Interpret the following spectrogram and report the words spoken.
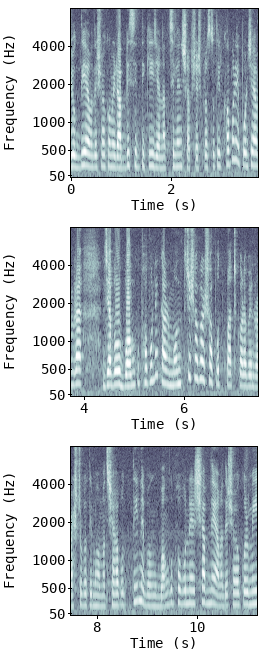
যোগ দিয়ে আমাদের সহকর্মী রাব্বি সিদ্দিকী জানাচ্ছিলেন সবশেষ প্রস্তুতির খবর। এ পর্যায়ে আমরা যাব বঙ্গভবনে কারণ মন্ত্রিসভার শপথ পাঠ করাবেন রাষ্ট্রপতি মোহাম্মদ শাহাবুদ্দিন এবং বঙ্গভবনের সামনে আমাদের সহকর্মী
